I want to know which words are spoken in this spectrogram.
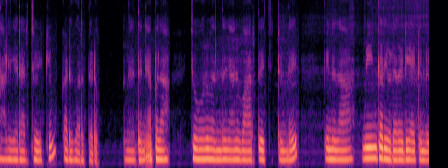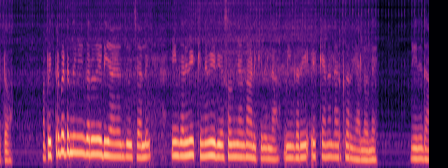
നാളികേരം അരച്ചൊഴിക്കും കടുക് വറുത്തിടും. അങ്ങനെ തന്നെ. അപ്പോൾ ഇതാ ചോറ് വെന്ത് ഞാൻ വാർത്ത് വെച്ചിട്ടുണ്ട്. പിന്നെ ഇതാ മീൻ കറി ഇവിടെ റെഡി ആയിട്ടുണ്ട് കേട്ടോ. അപ്പോൾ ഇത്ര പെട്ടെന്ന് മീൻ കറി റെഡി ആയോന്ന് ചോദിച്ചാൽ മീൻ കറി വെക്കുന്ന വീഡിയോസൊന്നും ഞാൻ കാണിക്കുന്നില്ല. മീൻകറി വെക്കാൻ എല്ലാവർക്കും അറിയാമല്ലോ അല്ലേ? മീൻ ഇതാ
